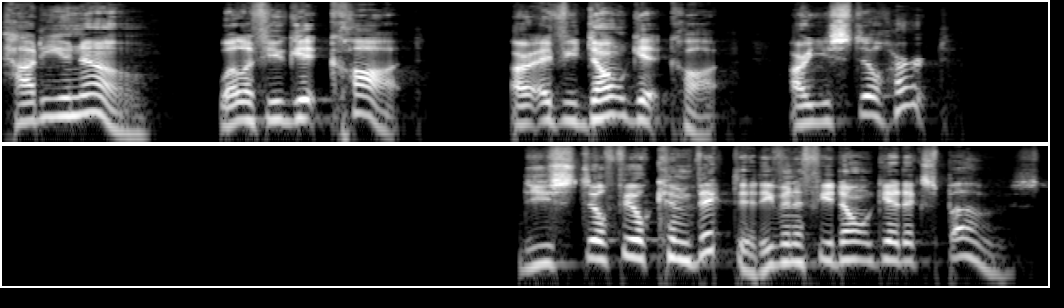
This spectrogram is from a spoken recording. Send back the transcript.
How do you know? Well, if you get caught, or if you don't get caught, are you still hurt? Do you still feel convicted even if you don't get exposed?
